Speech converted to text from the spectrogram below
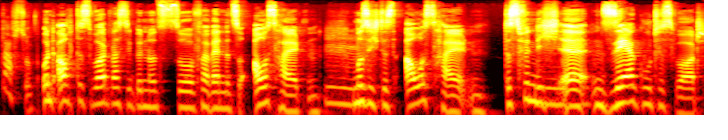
darfst du. Und auch das Wort, was sie benutzt, so verwendet, so aushalten. Muss ich das aushalten? Das finde ich äh, ein sehr gutes Wort.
